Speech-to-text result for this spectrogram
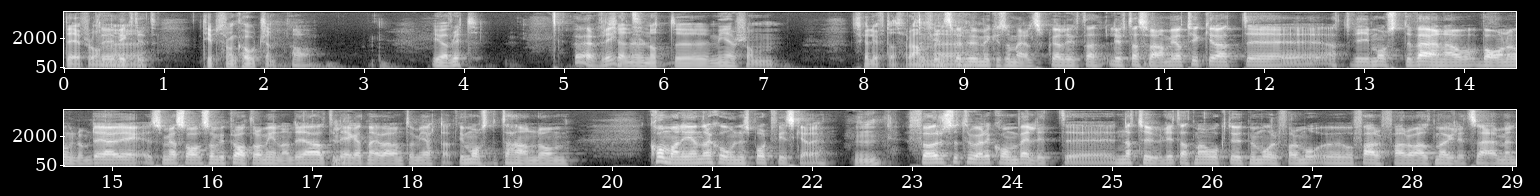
Det är från det är eh, viktigt. tips från coachen. Ja. I övrigt, Övrigt. känner du något eh, mer som ska lyftas fram? Det finns Eh, väl hur mycket som helst som ska lyfta, lyftas fram. Jag tycker att, eh, att vi måste värna barn och ungdom. Det är, som jag sa, som vi pratade om innan, det har alltid legat mig varmt om hjärtat. Vi måste ta hand om kommande generationer sportfiskare. Förr så tror jag det kom väldigt eh, naturligt att man åkte ut med morfar och, mo- och farfar och allt möjligt så här. Men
